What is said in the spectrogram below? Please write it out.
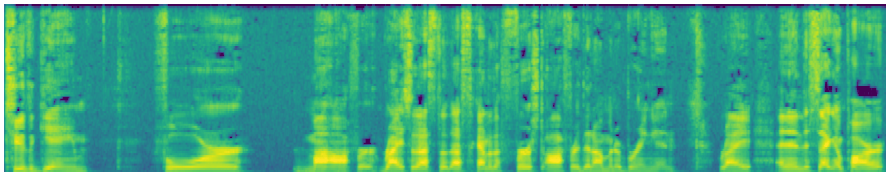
to the game for my offer, right? So that's the that's kind of the first offer that I'm going to bring in, right? And then the second part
